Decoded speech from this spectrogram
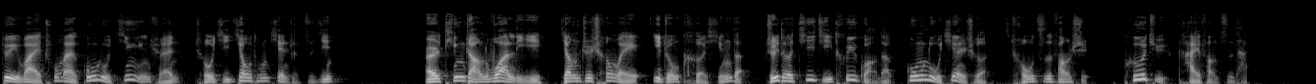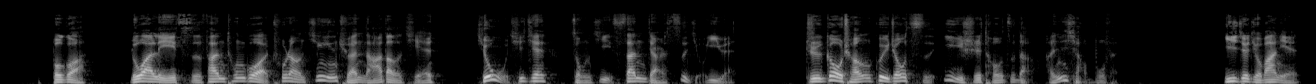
对外出卖公路经营权筹集交通建设资金，而厅长卢万里将之称为一种可行的、值得积极推广的公路建设筹资方式，颇具开放姿态。不过，卢万里此番通过出让经营权拿到的钱，九五期间总计三点四九亿元，只构成贵州此一时投资的很小部分。一九九八年，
